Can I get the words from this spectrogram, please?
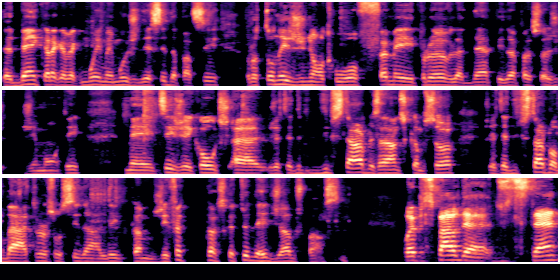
était bien correct avec moi, mais moi, j'ai décidé de partir, retourner Junior 3, faire mes épreuves là-dedans, puis là, après ça, j'ai monté. Mais tu sais, j'ai coach, euh, j'étais deep star, puis ça rendu comme ça. J'étais deep star pour Batters aussi dans la ligue. Comme j'ai fait presque tous les jobs, je pense. Oui, puis tu parles du Titan.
